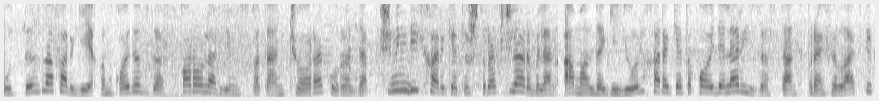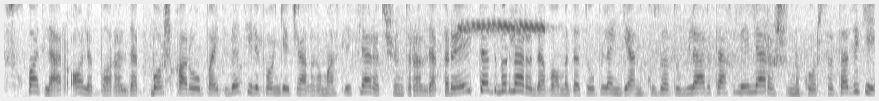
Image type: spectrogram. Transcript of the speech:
30 nafarga yaqin qoidabuzar fuqarolarga nisbatan chora ko'rildi. Shuningdek, harakat ishtirokchilari bilan amaldagi yo'l harakati qoidalari yuzasidan profilaktik suhbatlar olib borildi. Boshqaruv paytida telefonga chalg'imasliklari tushuntirildi. Reyd tadbirlari davomida to'plangan kuzatuvlar tahlillari shuni ko'rsatadiki,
